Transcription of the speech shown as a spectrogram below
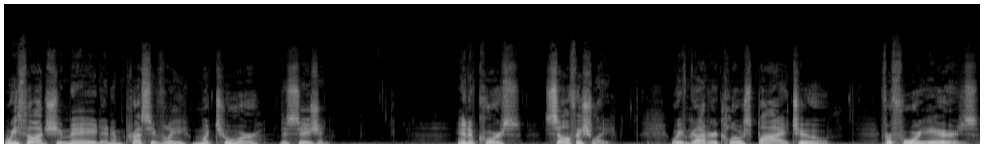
We thought she made an impressively mature decision. And of course, selfishly, we've got her close by too, for four years.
